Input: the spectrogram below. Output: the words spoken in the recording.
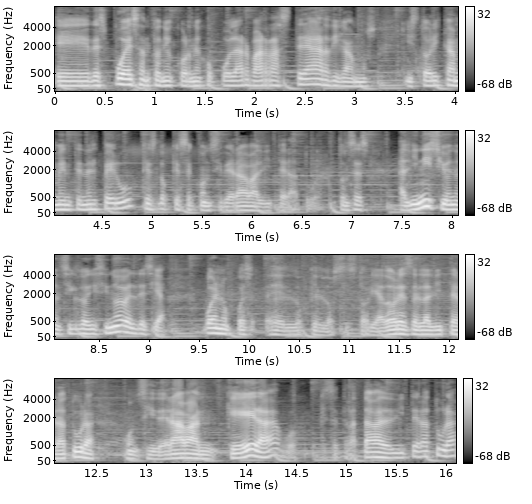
Eh, después Antonio Cornejo Polar va a rastrear, digamos, históricamente en el Perú, qué es lo que se consideraba literatura. Entonces, al inicio, en el siglo XIX, él decía, bueno, pues eh, lo que los historiadores de la literatura consideraban que era, que se trataba de literatura,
